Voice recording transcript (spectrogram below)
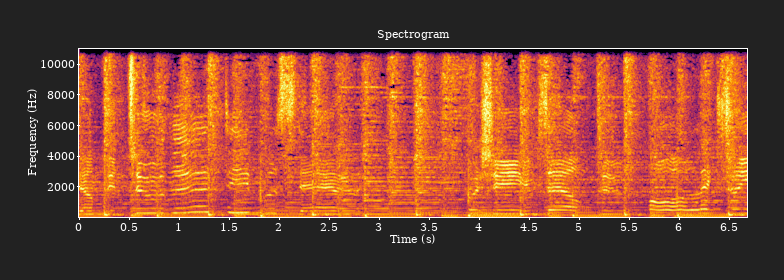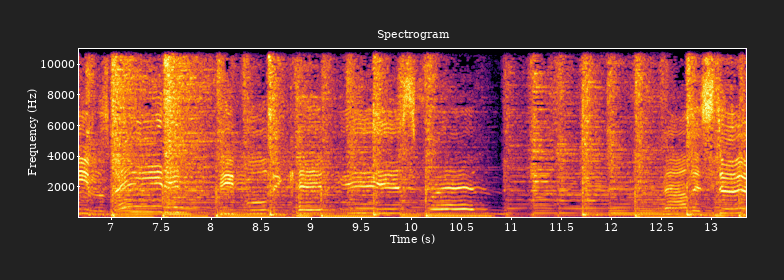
jumped into the deepest end, pushing himself to all extremes. Made it, people became his friend. Now they stood.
